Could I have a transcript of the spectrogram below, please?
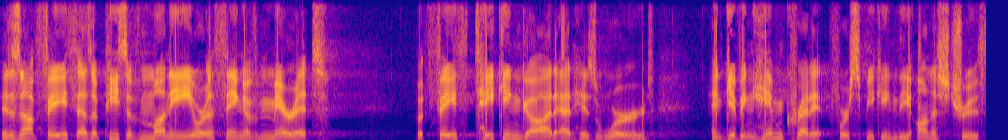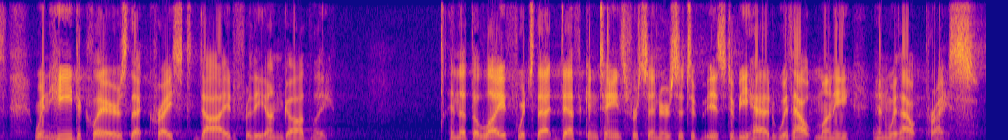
It is not faith as a piece of money or a thing of merit, but faith taking God at his word and giving him credit for speaking the honest truth when he declares that Christ died for the ungodly, and that the life which that death contains for sinners is to, be had without money and without price.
